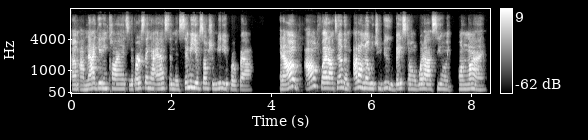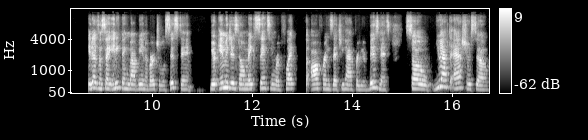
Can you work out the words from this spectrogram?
Um, I'm not getting clients. The first thing I ask them is send me your social media profile. And I'll I'll flat out tell them, I don't know what you do based on what I see on online. It doesn't say anything about being a virtual assistant your images don't make sense and reflect the offerings that you have for your business. So you have to ask yourself,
